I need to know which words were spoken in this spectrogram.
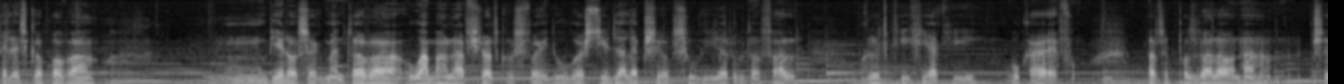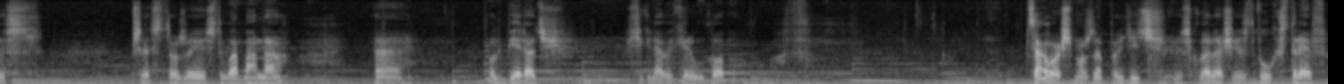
teleskopowa, mm, wielosegmentowa, łamana w środku swojej długości dla lepszej obsługi zarówno fal krótkich, jak i UKF-u. Znaczy pozwala ona przez, przez to, że jest łamana, e, odbierać sygnały kierunkowo. Całość, można powiedzieć, składa się z dwóch stref.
